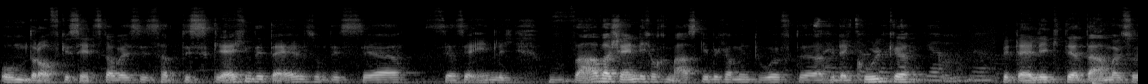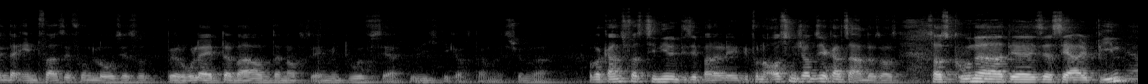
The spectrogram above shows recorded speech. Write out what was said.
oben drauf gesetzt. Aber es ist, hat die gleichen Details und ist sehr, sehr, sehr ähnlich. War wahrscheinlich auch maßgeblich am Entwurf der Architekt Kulke Ja, ja. Beteiligt, der damals so in der Endphase von Los ja so Büroleiter war und dann auch im Entwurf sehr wichtig auch damals schon war. Aber ganz faszinierend, diese Parallele. Von außen schauen sie ja ganz anders aus. Das Haus Kuna, der ist ja sehr alpin.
